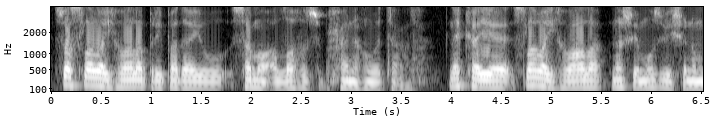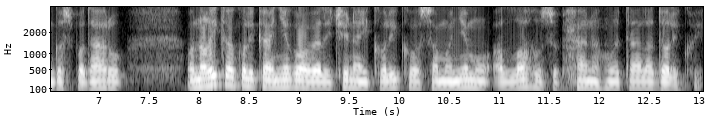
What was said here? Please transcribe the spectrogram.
Sva slava i hvala pripadaju samo Allahu subhanahu wa ta'ala. Neka je slava i hvala našem uzvišenom gospodaru onolika kolika je njegova veličina i koliko samo njemu Allahu subhanahu wa ta'ala dolikuje.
